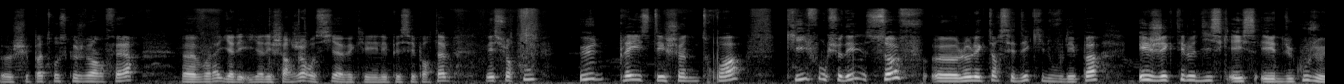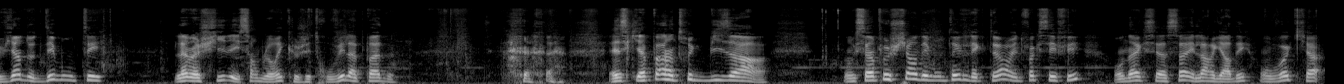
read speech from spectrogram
je sais pas trop ce que je vais en faire. voilà, il y, y, a les chargeurs aussi avec les, PC portables, mais surtout une PlayStation 3 qui fonctionnait, sauf le lecteur CD qui ne voulait pas éjecter le disque. Et, et, du coup, je viens de démonter la machine et il semblerait que j'ai trouvé la panne. Est-ce qu'il n'y a pas un truc bizarre? Donc c'est un peu chiant à démonter le lecteur, une fois que c'est fait, on a accès à ça. Et là, regardez, on voit qu'il y a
